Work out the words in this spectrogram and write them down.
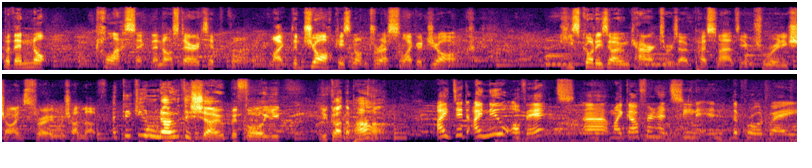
but they're not classic, they're not stereotypical. Like the jock is not dressed like a jock. He's got his own character, his own personality, which really shines through, which I love. And did you know the show before you, you got the part? I did. I knew of it. Uh, my girlfriend had seen it in the Broadway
